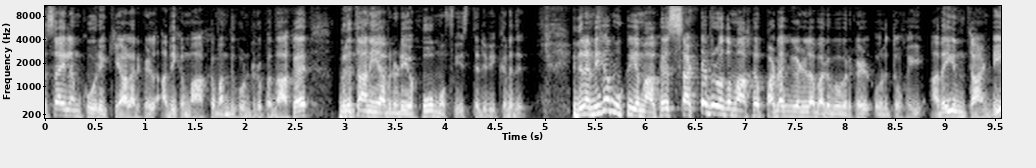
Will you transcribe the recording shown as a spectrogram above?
அசைலம் கோரிக்கையாளர்கள் அதிகமாக வந்து கொண்டிருப்பதாக பிரித்தானியாவினுடைய ஹோம் ஆஃபீஸ் தெரிவிக்கிறது. இதுல மிக முக்கியமாக சட்டவிரோதமாக படகுகள்ல வருபவர்கள் ஒரு தொகை அதையும் தாண்டி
